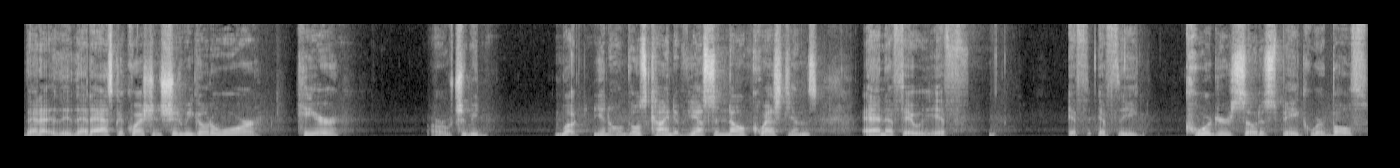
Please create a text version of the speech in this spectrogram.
that that ask a question: Should we go to war here? or should we, what, you know, those kind of yes and no questions. And if, it, if, if, if the quarters, so to speak, were both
